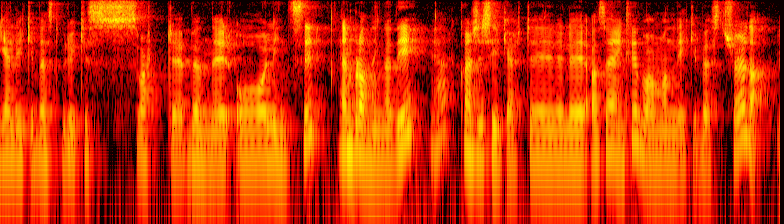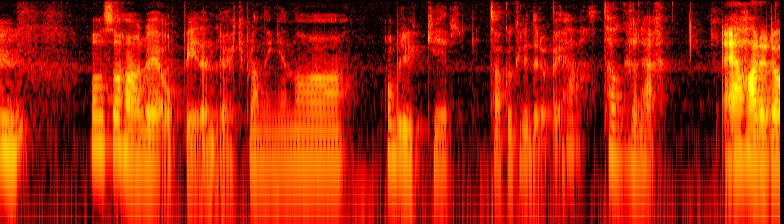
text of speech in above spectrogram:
Jeg liker best å bruke svarte bønner og linser. Ja. En blanding av de. Ja. Kanskje kikerter eller Altså egentlig hva man liker best sjøl, da. Mm. Og så har det oppi den løkblandingen og, og bruker tacokrydder oppi. Ja, tacokrydder. Jeg Har du da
